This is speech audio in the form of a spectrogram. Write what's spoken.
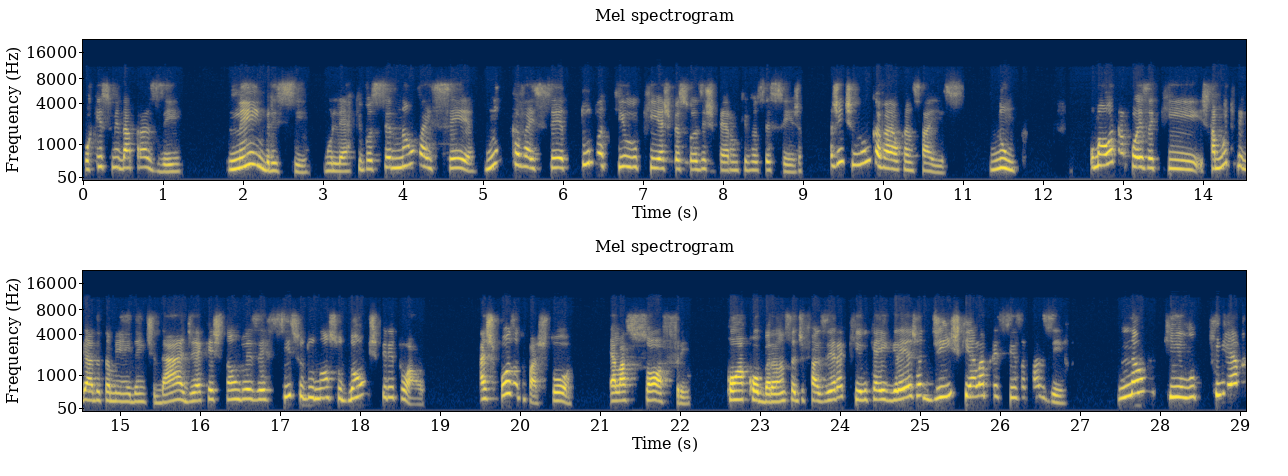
porque isso me dá prazer. Lembre-se, mulher, que você não vai ser, nunca vai ser tudo aquilo que as pessoas esperam que você seja. A gente nunca vai alcançar isso. Nunca. Uma outra coisa que está muito ligada também à identidade é a questão do exercício do nosso dom espiritual. A esposa do pastor, ela sofre com a cobrança de fazer aquilo que a igreja diz que ela precisa fazer, não aquilo que ela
